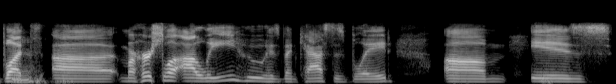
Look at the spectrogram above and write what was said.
But uh, Mahershala Ali, who has been cast as Blade, um, is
